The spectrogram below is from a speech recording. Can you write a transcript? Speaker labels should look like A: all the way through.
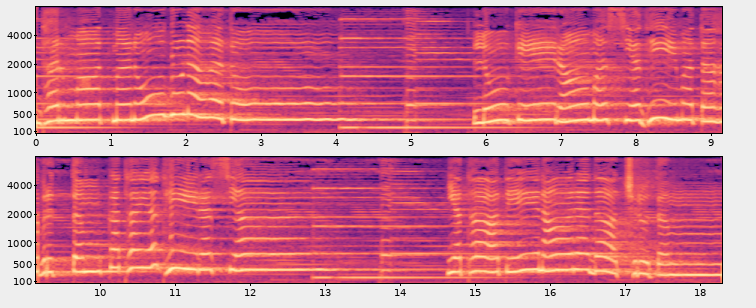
A: धर्मात्मनो गुणवतो। लोके रामस्य धीमतः वृत्तं कथय धीरस्य। यथा ते नारदाच्छ्रुतम्।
